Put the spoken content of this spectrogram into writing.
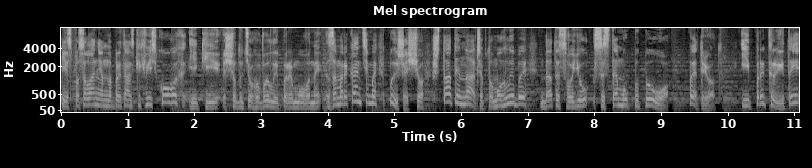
із посиланням на британських військових, які щодо цього вели перемовини з американцями. Пише, що штати, начебто, могли би дати свою систему ППО Петріот і прикрити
